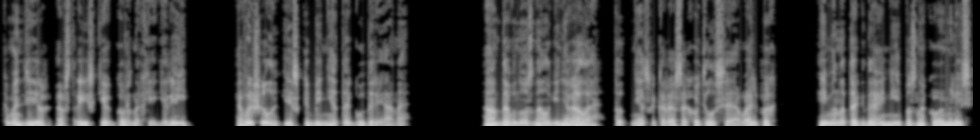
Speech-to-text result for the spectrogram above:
командир австрийских горных егерей, вышел из кабинета Гудериана. Он давно знал генерала, тот несколько раз охотился в Альпах Именно тогда они и познакомились,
